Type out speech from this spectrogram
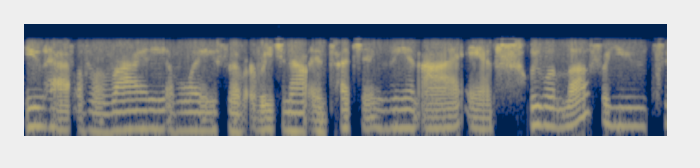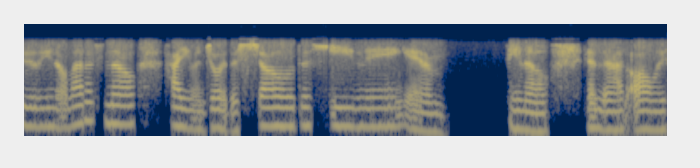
you have a variety of ways of reaching out and touching V and I, and we would love for you to, you know, let us know how you enjoyed the show this evening, and you know, and as always,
